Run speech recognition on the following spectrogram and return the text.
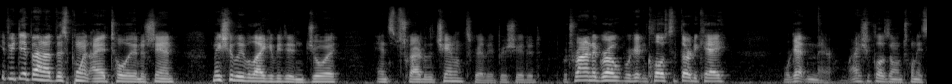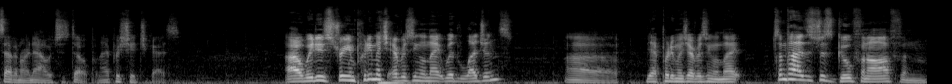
If you dip out at this point, I totally understand. Make sure you leave a like if you did enjoy, and subscribe to the channel. It's greatly appreciated. We're trying to grow. We're getting close to 30k. We're getting there. We're actually closing on 27 right now, which is dope, and I appreciate you guys. Uh, we do stream pretty much every single night with Legends. Uh, yeah, pretty much every single night. Sometimes it's just goofing off and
